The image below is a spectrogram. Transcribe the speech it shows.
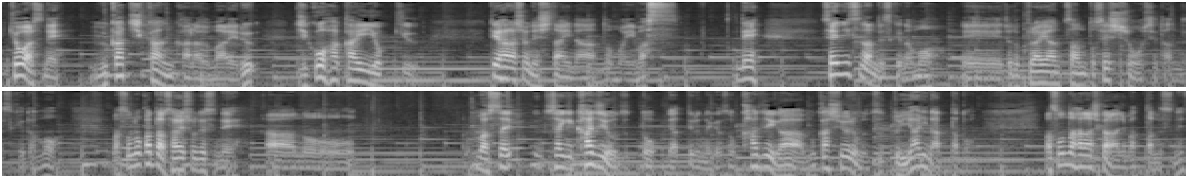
今日はですね無価値観から生まれる自己破壊欲求っていう話をねしたいなと思います。で先日なんですけども、えー、ちょっとクライアントさんとセッションをしてたんですけども、まあ、その方は最初ですね、あのー、まあ、最近家事をずっとやってるんだけど、その家事が昔よりもずっと嫌になったと。まあ、そんな話から始まったんですね。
